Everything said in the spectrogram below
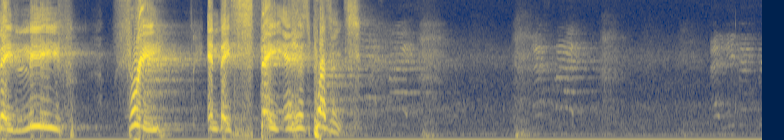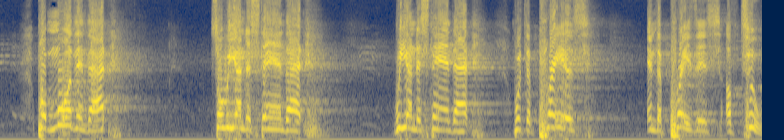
they leave free, and they stay in his presence. But more than that, so we understand that, we understand that with the prayers and the praises of two,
